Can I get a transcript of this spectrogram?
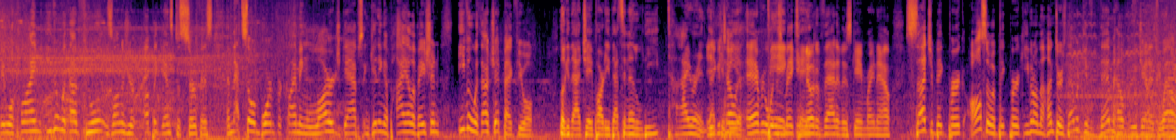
It will climb even without fuel as long as you're up against a surface. And that's so important for climbing large gaps and getting up high elevation even without jetpack fuel. Look at that, J Party. That's an elite tyrant. You can tell be a everyone's making take. note of that in this game right now. Such a big perk. Also a big perk even on the Hunters. That would give them health regen as well.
